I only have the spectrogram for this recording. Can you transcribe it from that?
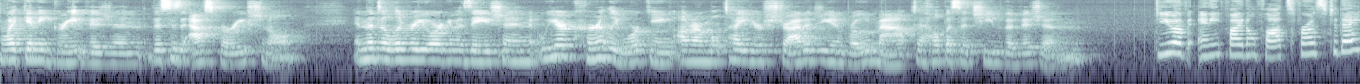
Like any great vision, this is aspirational. In the delivery organization, we are currently working on our multi year strategy and roadmap to help us achieve the vision. Do you have any final thoughts for us today?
